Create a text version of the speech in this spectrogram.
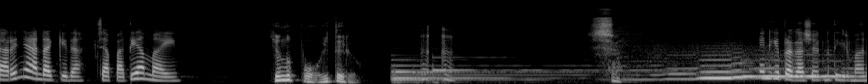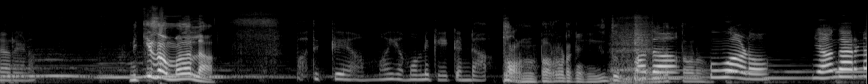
കറി ഞാൻ ഉണ്ടാക്കിയതാ. ചപ്പാത്തി അമ്മായി ഈ ഒന്ന് പോയി തരൂ. എനിക്ക് പ്രകാശേട്ടന് തീരുമാനം അറിയണം. എനിക്ക് സമ്മതല്ല. പതുക്കെ അമ്മായി അമ്മാവന് കേക്കണ്ട. അതാ? പോവാണോ? ഞാൻ കാരണ?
